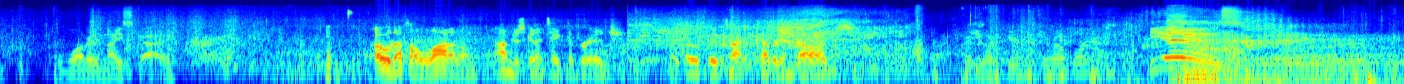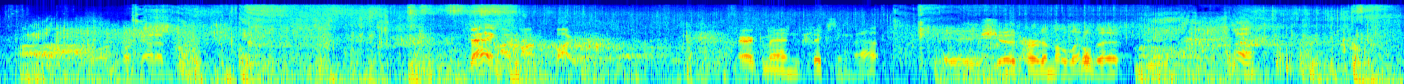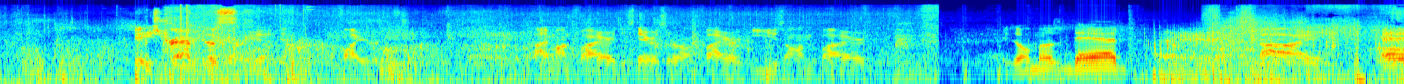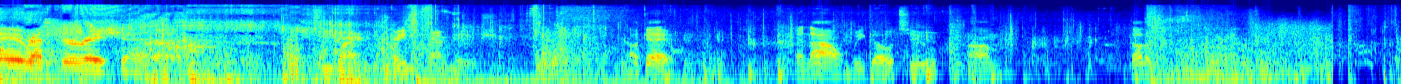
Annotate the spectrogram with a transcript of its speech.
Water nice guy? Oh, that's a lot of them. I'm just gonna take the bridge. Hopefully, it's not covered in dogs. Are you up here, Mr. Hellborn? He is! Oh, look, at him. Dang. I'm on fire. I recommend fixing that. It should hurt him a little bit. Yeah, he's trapped us. area is fire. I'm on fire, the stairs are on fire, he's on fire. He's almost dead. Die! Hey, restoration. Firing the trade rampage. Okay. And now we go to um the other one.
